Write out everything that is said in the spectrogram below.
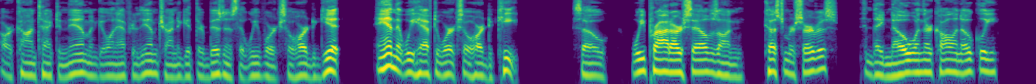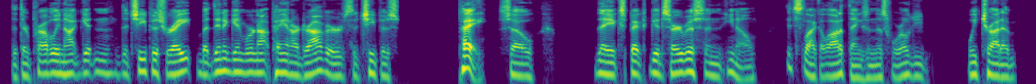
are, contacting them and going after them, trying to get their business that we've worked so hard to get and that we have to work so hard to keep. So we pride ourselves on customer service, and they know when they're calling Oakley that they're probably not getting the cheapest rate, but then again, we're not paying our drivers the cheapest pay. So they expect good service and, you know, it's like a lot of things in this world. You we try to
